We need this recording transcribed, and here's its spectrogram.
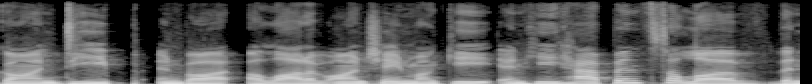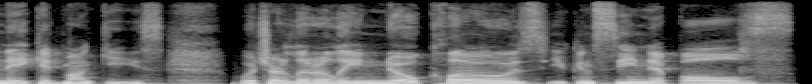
gone deep and bought a lot of on-chain monkey. And he happens to love the naked monkeys, which are literally no clothes. You can see nipples.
